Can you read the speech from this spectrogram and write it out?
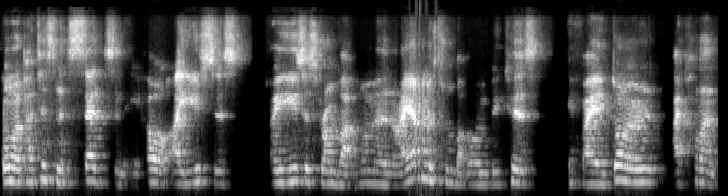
one of my participants said to me, "Oh, I use this. I use a strong black woman. I am a strong black woman because if I don't, I can't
